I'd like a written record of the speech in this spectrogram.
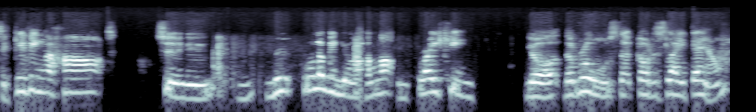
to giving a heart, to following your heart and breaking your the rules that God has laid down.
